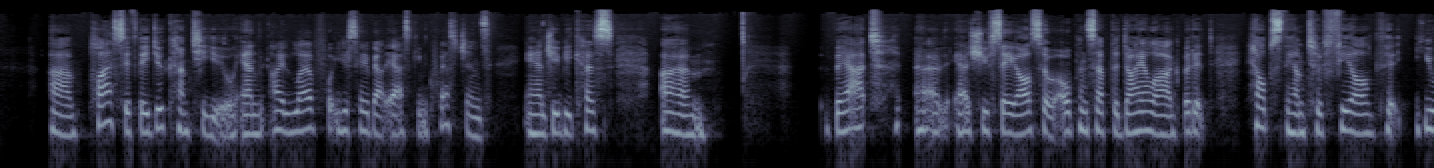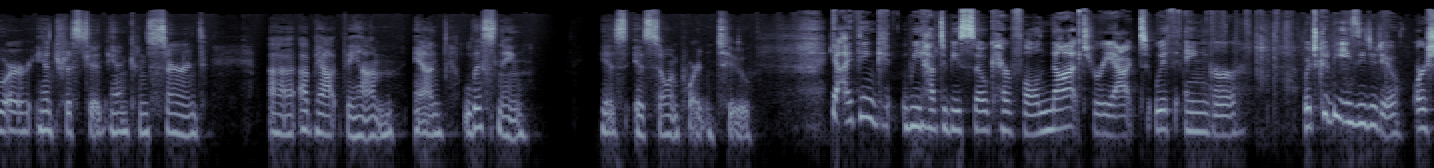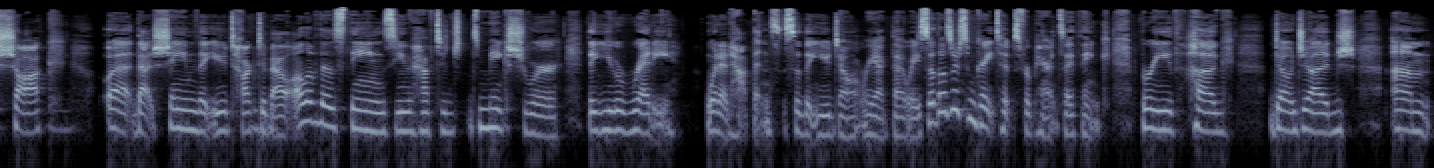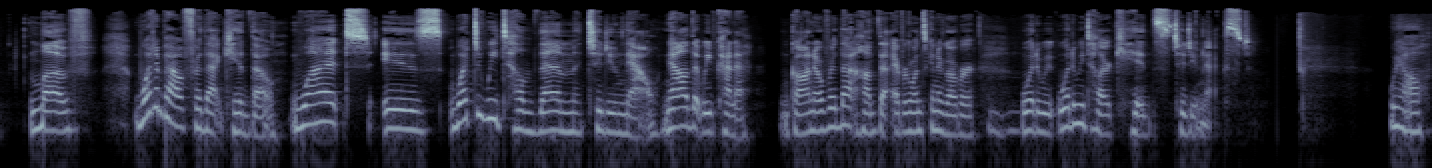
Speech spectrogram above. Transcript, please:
uh, plus if they do come to you. And I love what you say about asking questions, Angie, because um, that, uh, as you say, also opens up the dialogue, but it helps them to feel that you are interested and concerned uh, about them, and listening is is so important too. Yeah, I think we have to be so careful not to react with anger, which could be easy to do, or shock. Uh, that shame that you talked about, all of those things, you have to make sure that you're ready when it happens so that you don't react that way. So those are some great tips for parents, I think. Breathe, hug, don't judge, um, love. What about for that kid though? What is what do we tell them to do now? Now that we've kind of gone over that hump that everyone's going to go over, mm-hmm. what do we what do we tell our kids to do next? Well,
